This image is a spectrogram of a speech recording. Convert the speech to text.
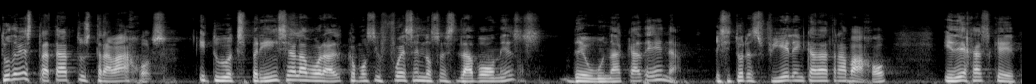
tú debes tratar tus trabajos y tu experiencia laboral como si fuesen los eslabones de una cadena. Y si tú eres fiel en cada trabajo y dejas que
